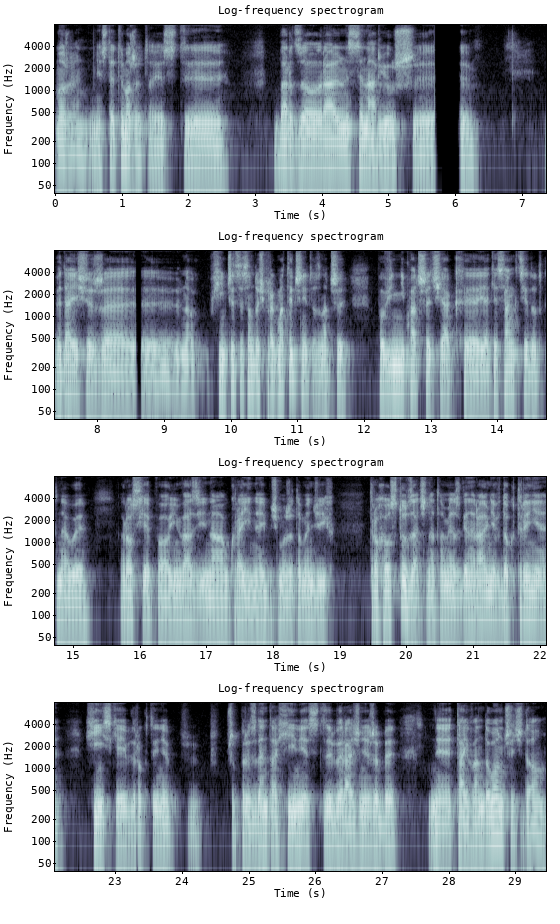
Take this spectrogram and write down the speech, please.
Może, niestety może. To jest y, bardzo realny scenariusz. Y, y, wydaje się, że no, Chińczycy są dość pragmatyczni, to znaczy powinni patrzeć, jak, jakie sankcje dotknęły Rosję po inwazji na Ukrainę i być może to będzie ich trochę ostudzać. Natomiast generalnie w doktrynie chińskiej, w doktrynie prezydenta Chin jest wyraźnie, żeby y, Tajwan dołączyć do,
